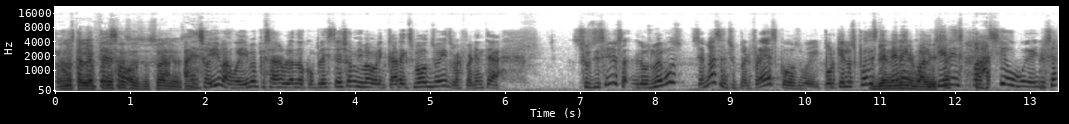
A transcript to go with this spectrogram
En lo que le ofrece a eso. sus usuarios, A, a eso iba, güey. Iba a empezar hablando con PlayStation, me iba a brincar Xbox, güey, referente a. Sus diseños, los nuevos, se me hacen súper frescos, güey. Porque los puedes Bien tener en cualquier espacio, güey. O sea,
